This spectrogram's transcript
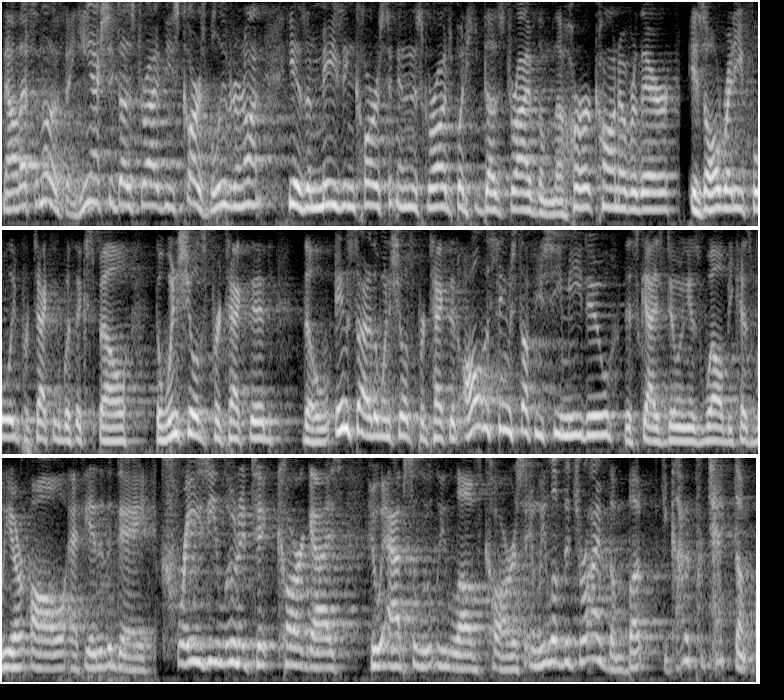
Now that's another thing. He actually does drive these cars. Believe it or not, he has amazing cars sitting in this garage, but he does drive them. The Huracan over there is already fully protected with XPEL. The windshield's protected. The inside of the windshield's protected. All the same stuff you see me do, this guy's doing as well because we are all, at the end of the day, crazy lunatic car guys who absolutely love cars and we love to drive them, but you gotta protect them.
